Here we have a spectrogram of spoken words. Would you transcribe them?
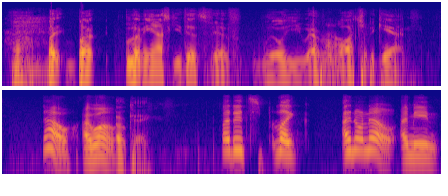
huh, but but let me ask you this, Viv. Will you ever Oh. watch it again? no, I won't. Okay. But it's like I don't know. I mean,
